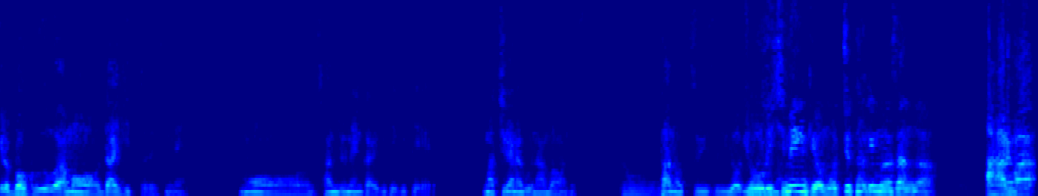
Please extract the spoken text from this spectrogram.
けど僕はもう大ヒットですね。もう30年間生きてきて、間違いなくナンバーワンです。うん他の追随を調理師免許を持っちゅう竹村さんが、あ、あれは、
